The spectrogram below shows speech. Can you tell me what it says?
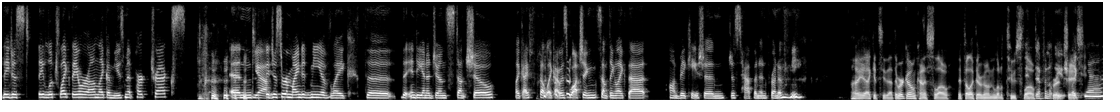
they just they looked like they were on like amusement park tracks. And Yeah. it just reminded me of like the the Indiana Jones stunt show. Like I felt like I was watching something like that on vacation just happen in front of me. Oh yeah, I could see that. They were going kind of slow. It felt like they were going a little too slow definitely, for a chase. like, Yeah.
